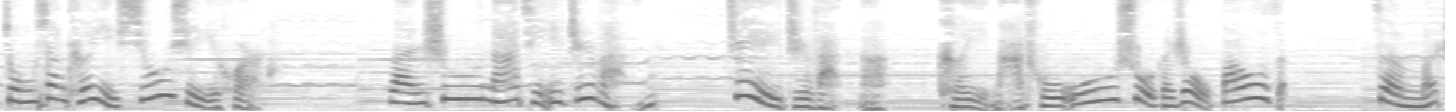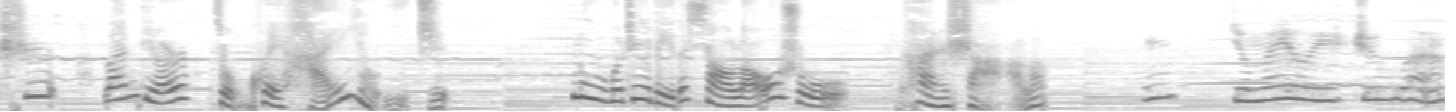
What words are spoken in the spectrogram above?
总算可以休息一会儿了。碗叔拿起一只碗，这只碗呢，可以拿出无数个肉包子，怎么吃，碗底儿总会还有一只。路过这里的小老鼠看傻了，嗯，有没有一只碗，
